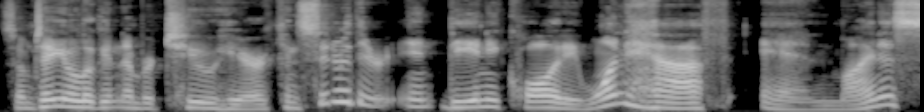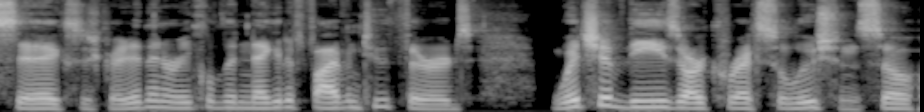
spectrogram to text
So I'm taking a look at number two here. Consider the, the inequality 1 half n minus 6 is greater than or equal to negative 5 and 2 thirds. Which of these are correct solutions? So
